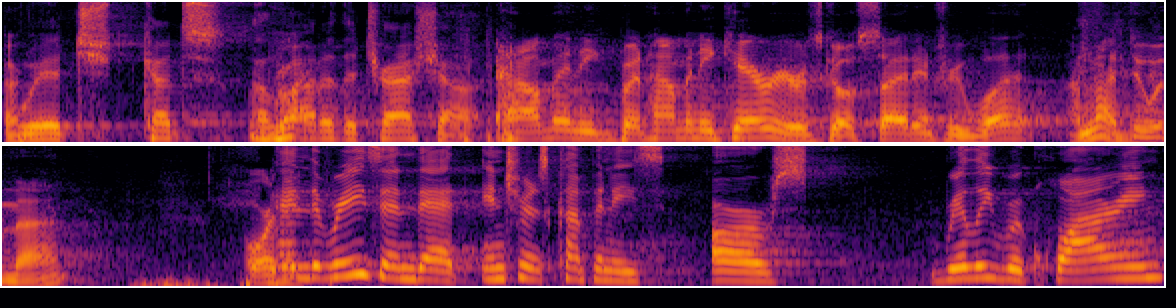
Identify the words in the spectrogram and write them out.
Which cuts a lot of the trash out. How many, but how many carriers go site entry what? I'm not doing that. Or they And the reason that insurance companies are s- really requiring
